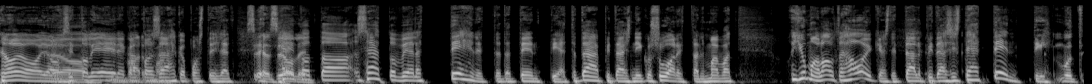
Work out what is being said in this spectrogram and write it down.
joo, joo, joo. Joo, Sitten oli eilen, niin katsoin silleen, että Siellä se hei, oli. tota, sä et ole vielä tehnyt tätä tenttiä, että tämä pitäisi niinku suorittaa. Niin mä vaan, jumalauta ihan oikeasti, täällä pitää siis tehdä tentti. Mutta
